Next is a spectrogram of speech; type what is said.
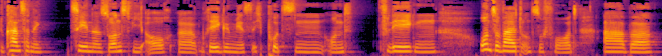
du kannst deine Zähne sonst wie auch äh, regelmäßig putzen und pflegen und so weiter und so fort. Aber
